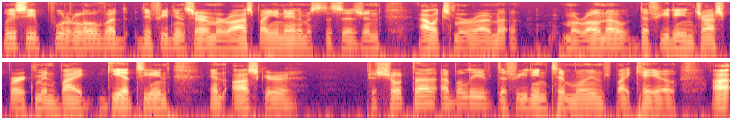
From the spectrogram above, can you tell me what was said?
Lucy Purlova defeating Sarah Moras by unanimous decision. Alex Morono, Morono defeating Josh Burkman by guillotine and Oskar Piechota, I believe, defeating Tim Williams by KO. Uh,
